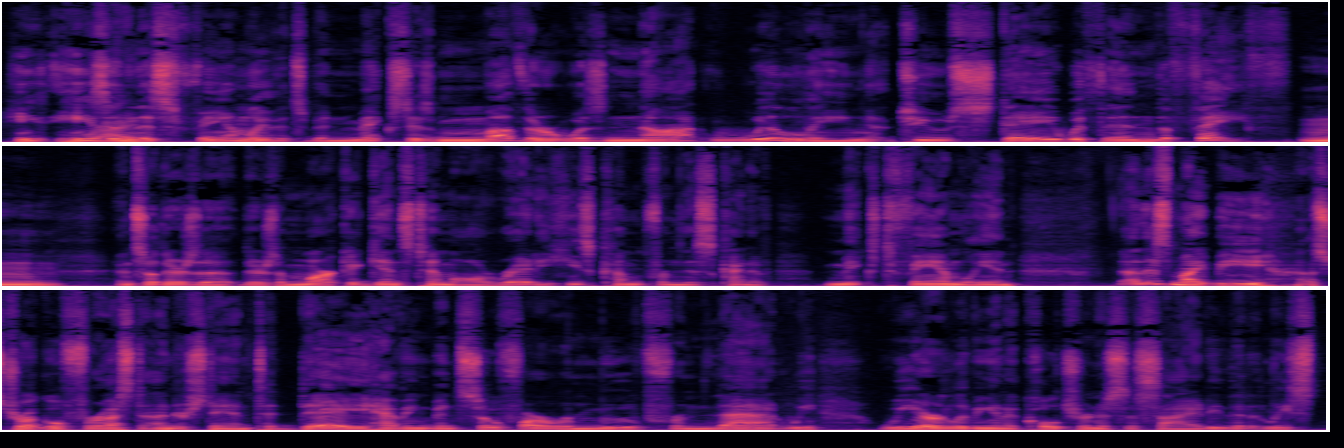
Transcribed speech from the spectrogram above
He, he's in this family that's been mixed. His mother was not willing to stay within the faith. Mm. And so there's a there's a mark against him already. He's come from this kind of mixed family and now, this might be a struggle for us to understand today, having been so far removed from that. We we are living in a culture and a society that, at least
